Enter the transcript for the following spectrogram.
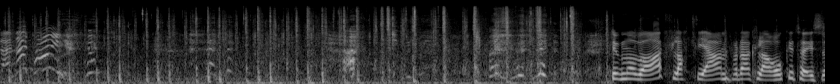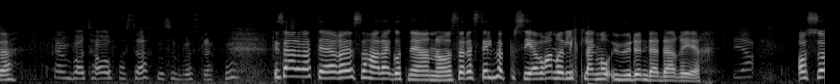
Den er tøy! Du må bare ha flatt jern, for da klarer hun ikke tøyse. Jeg må bare ta henne fra starten, og så bare slippe henne. Hvis jeg hadde vært dere, så hadde jeg gått ned nå. Så hadde jeg stilt meg på sida av hverandre litt lenger ute enn det der rir. Og så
